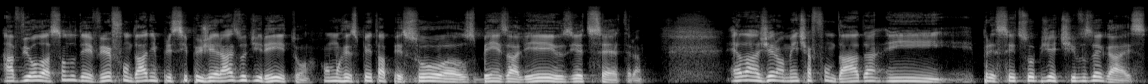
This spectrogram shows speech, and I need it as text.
a violação do dever fundado em princípios gerais do direito, como respeito à pessoa, os bens alheios e etc ela geralmente é fundada em preceitos objetivos legais.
